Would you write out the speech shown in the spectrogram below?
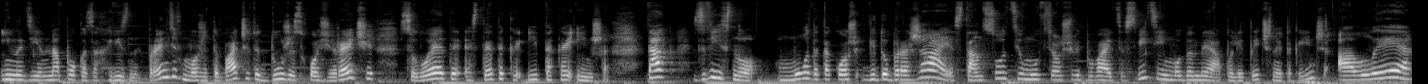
іноді на показах різних брендів можете бачити дуже схожі речі, силуети, естетики і таке інше. Так, звісно, мода також відображає стан соціуму, соціуму, всього, що відбувається в світі, і мода не аполітична і таке інше. Але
